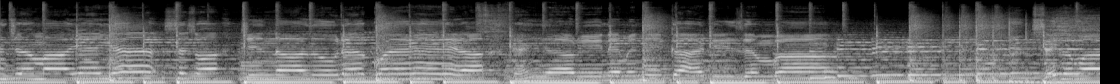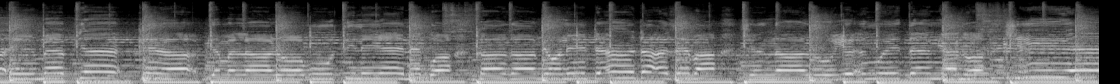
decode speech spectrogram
ခံချမရဲ့ရဲ့ဆက်စွာကျင်နာသူနဲ့ခွဲခဲ့တာတန်ရာရီနဲ့မနစ်ကဒီဇင်ဘာစေကမအိမ်မပြတ်ခဲ့တာပြတ်မလာတော့ဘူးတိလျက်နဲ့ကွာခါကမျောလင်းတန်းတစေပါရှင်သာသူရဲ့အငွေတမ်းများစွာရှိခဲ့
